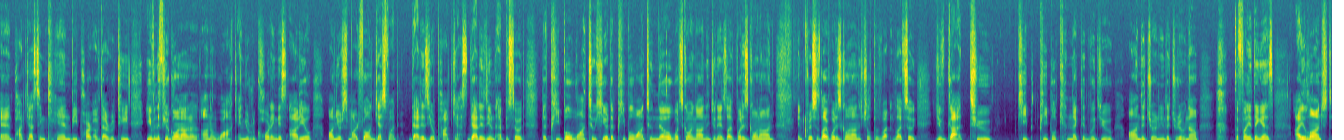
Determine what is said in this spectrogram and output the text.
And podcasting can be part of that routine. Even if you're going out on, on a walk and you're recording this audio on your smartphone, guess what? That is your podcast. That is your episode that people want to hear, that people want to know what's going on in Junaid's life, what is going on in Chris's life, what is going on in Shilpa's life. So you've got to keep people connected with you on the journey that you're doing. Now, the funny thing is, I launched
